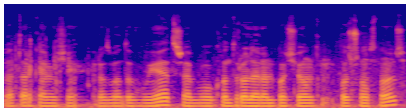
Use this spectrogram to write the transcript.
latarka mi się rozładowuje, trzeba było kontrolerem pociąg potrząsnąć.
